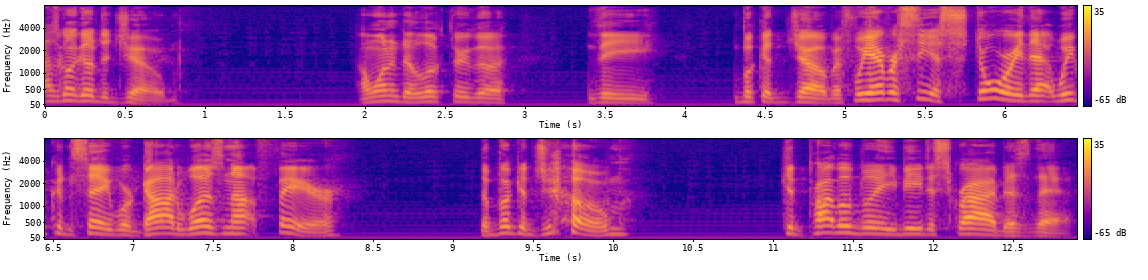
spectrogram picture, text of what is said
I was going to go to Job. I wanted to look through the, the book of Job. If we ever see a story that we could say where God was not fair, the book of Job could probably be described as that.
